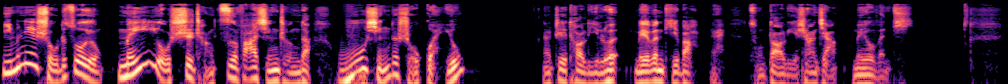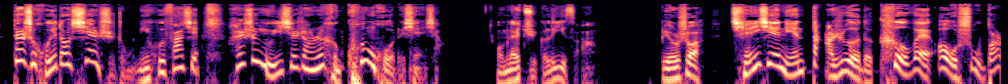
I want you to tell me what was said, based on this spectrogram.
你们那手的作用，没有市场自发形成的无形的手管用。那这套理论没问题吧？哎，从道理上讲没有问题。但是回到现实中，你会发现还是有一些让人很困惑的现象。我们来举个例子啊，比如说前些年大热的课外奥数班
